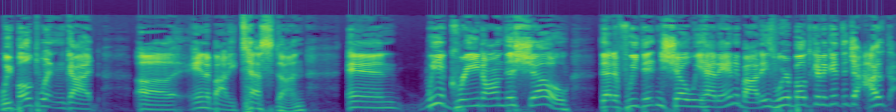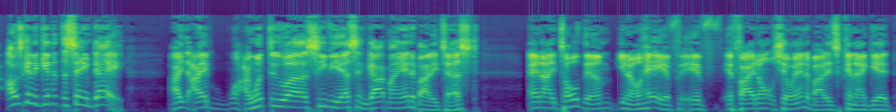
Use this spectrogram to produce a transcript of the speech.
We both went and got uh, antibody tests done, and we agreed on this show that if we didn't show we had antibodies, we were both going to get the job. I, I was going to get it the same day. I, I, I went to uh, CVS and got my antibody test, and I told them, you know, hey, if if if I don't show antibodies, can I get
